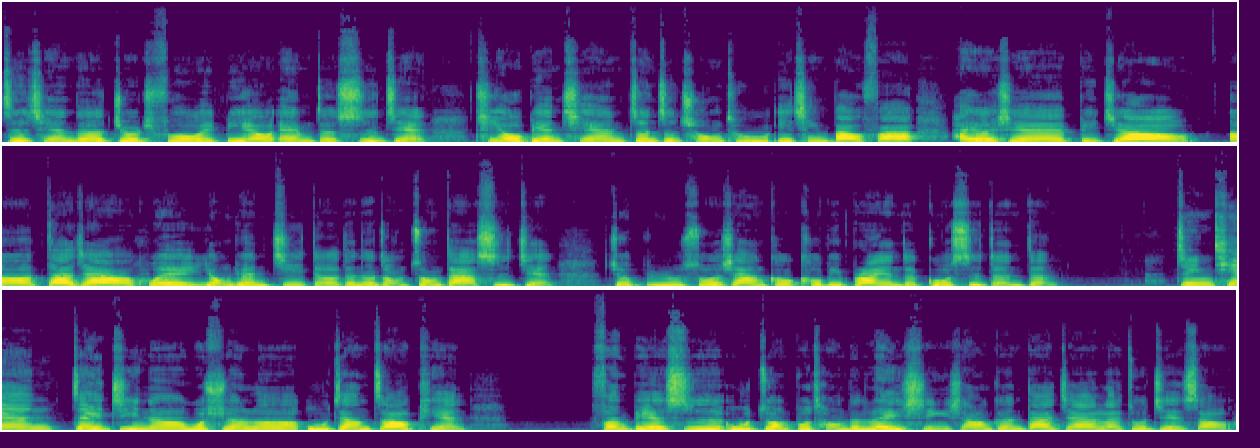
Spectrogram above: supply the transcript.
之前的 George Floyd BLM 的事件、气候变迁、政治冲突、疫情爆发，还有一些比较呃大家会永远记得的那种重大事件，就比如说像 Kobe Bryant 的过世等等。今天这一集呢，我选了五张照片。分别是五种不同的类型，想要跟大家来做介绍。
